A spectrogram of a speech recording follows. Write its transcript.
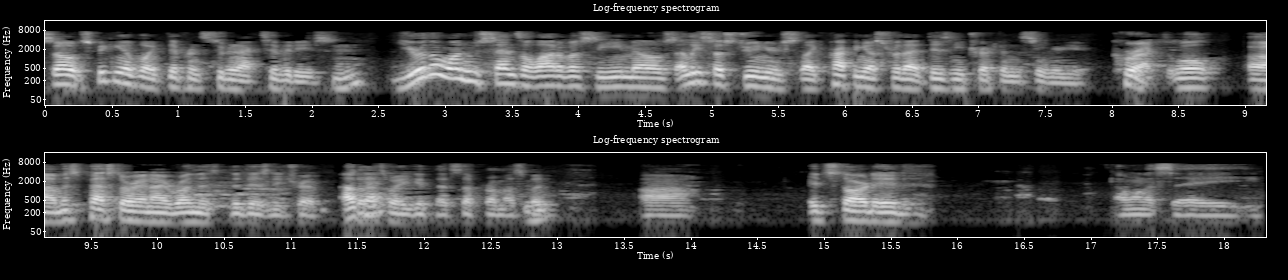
So speaking of like different student activities, Mhm. you're the one who sends a lot of us the emails, at least us juniors, like prepping us for that Disney trip in the senior year. Correct. Well, uh, Miss Pastore and I run the, the Disney trip, so Okay. that's why you get that stuff from us. But uh, it started, I want to say,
